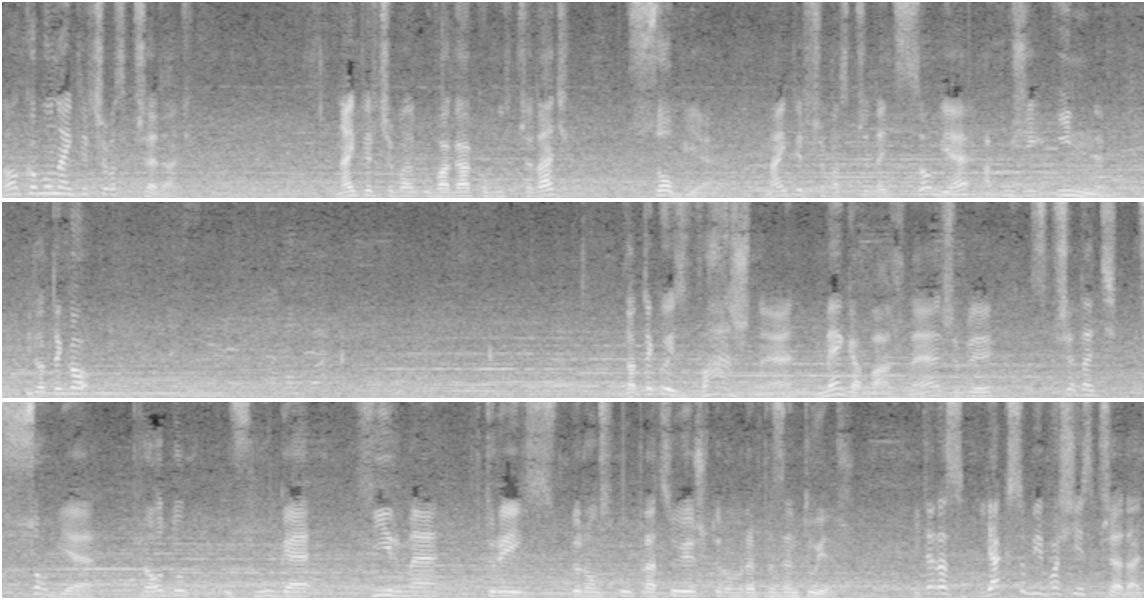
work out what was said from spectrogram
No komu najpierw trzeba sprzedać? Najpierw trzeba, uwaga, komu sprzedać? Sobie. Najpierw trzeba sprzedać sobie, a później innym. I dlatego Dlatego jest ważne, mega ważne, żeby sprzedać sobie produkt, usługę, firmę, której, z którą współpracujesz, którą reprezentujesz. I teraz jak sobie właśnie sprzedać?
